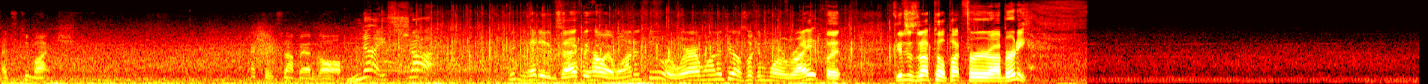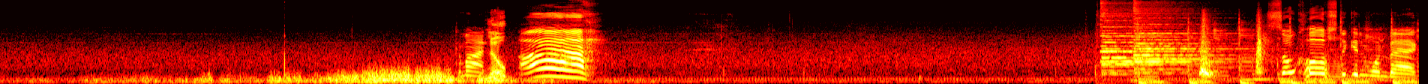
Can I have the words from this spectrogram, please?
That's too much. Actually, it's not bad at all. Nice shot. Didn't hit it exactly how I wanted to or where I wanted to. I was looking more right, but gives us an uphill putt for uh, birdie. Come on. Nope. Ah! So close to getting one back.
